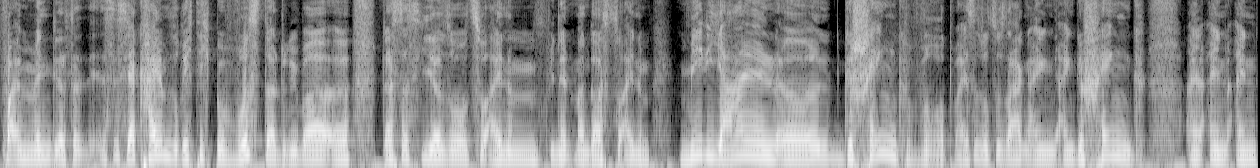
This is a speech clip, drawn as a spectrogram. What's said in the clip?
vor allem, wenn das, es ist ja keinem so richtig bewusst darüber, äh, dass das hier so zu einem, wie nennt man das, zu einem medialen äh, Geschenk wird, weißt du, sozusagen ein, ein Geschenk, ein, ein, ein,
